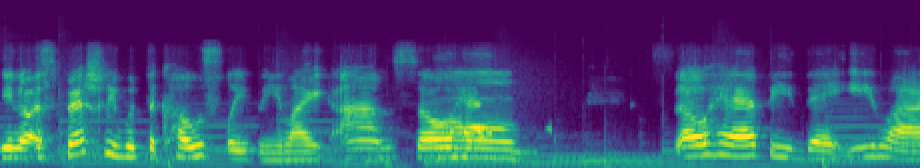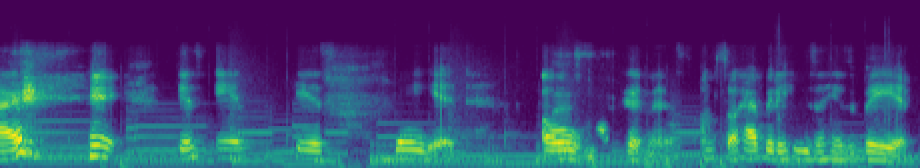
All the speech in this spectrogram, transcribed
you know, especially with the co-sleeping. Like I'm so oh. happy, so happy that Eli is in his bed. Oh my goodness, I'm so happy that he's in his bed.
